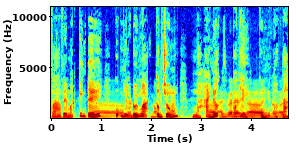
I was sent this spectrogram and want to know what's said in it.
và về mặt kinh tế cũng như là đối ngoại công chúng mà hai nước có thể cùng hợp tác.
